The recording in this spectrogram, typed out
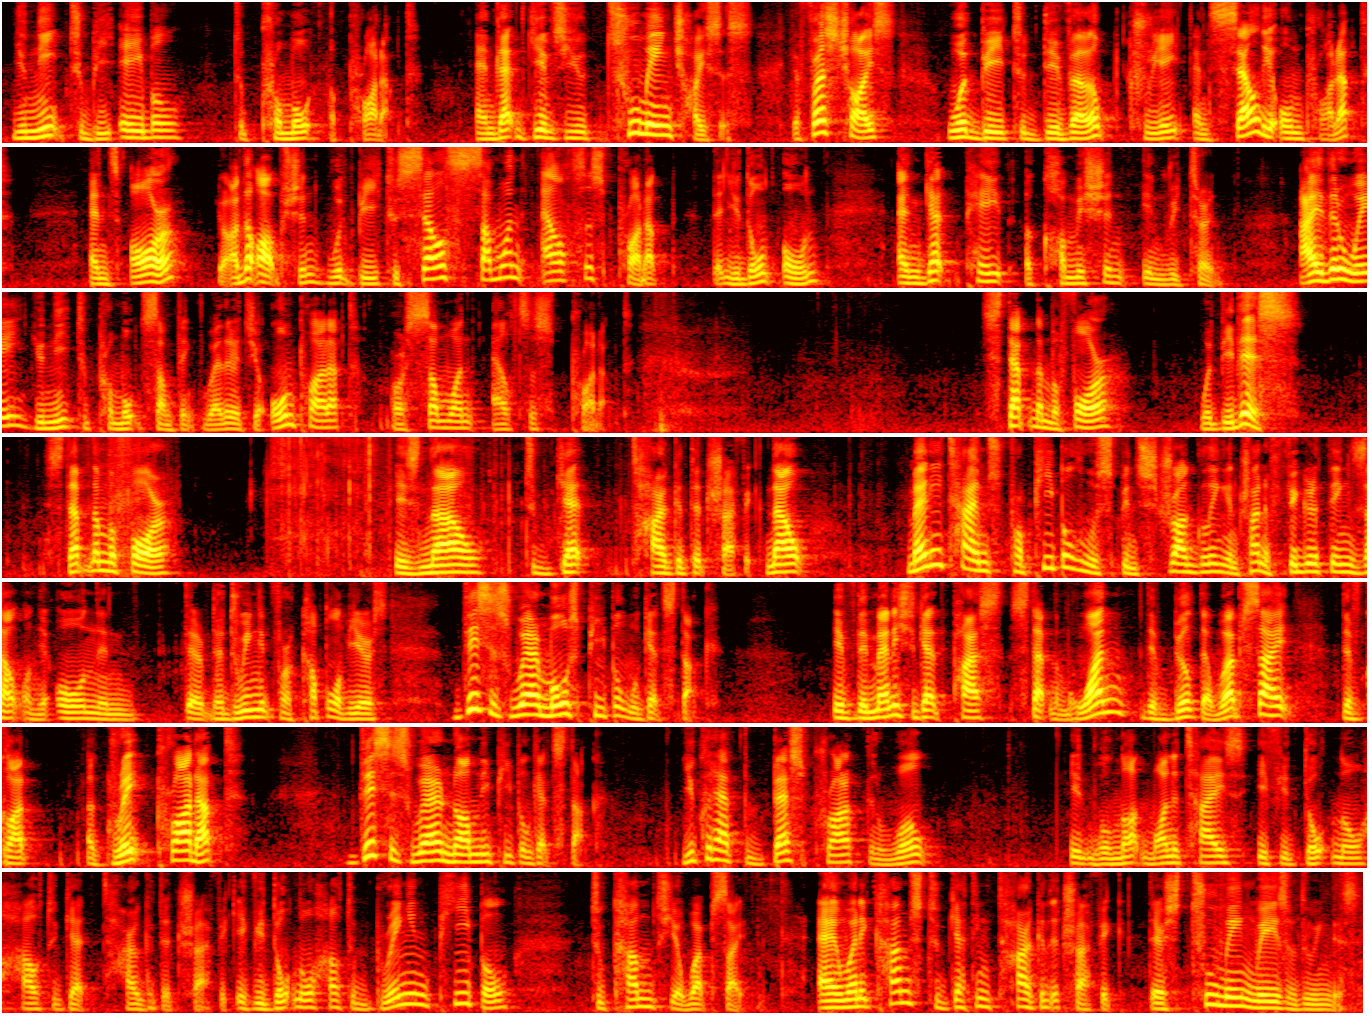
you need to be able to promote a product. And that gives you two main choices. Your first choice would be to develop, create, and sell your own product. And or your other option would be to sell someone else's product that you don't own and get paid a commission in return. Either way, you need to promote something, whether it's your own product or someone else's product. Step number four would be this. Step number four is now to get targeted traffic. Now, many times for people who've been struggling and trying to figure things out on their own and they're, they're doing it for a couple of years, this is where most people will get stuck. If they manage to get past step number one, they've built their website, they've got a great product, this is where normally people get stuck. You could have the best product in the world, it will not monetize if you don't know how to get targeted traffic, if you don't know how to bring in people to come to your website. And when it comes to getting targeted traffic, there's two main ways of doing this.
